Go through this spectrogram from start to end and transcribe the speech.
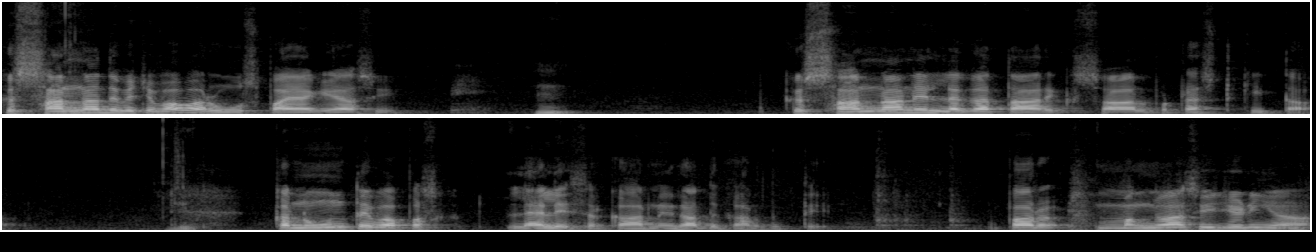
ਕਿਸਾਨਾਂ ਦੇ ਵਿੱਚ ਵਾਵਾ ਰੋਸ ਪਾਇਆ ਗਿਆ ਸੀ। ਹੂੰ। ਕਿਸਾਨਾਂ ਨੇ ਲਗਾਤਾਰ ਇੱਕ ਸਾਲ ਪ੍ਰੋਟੈਸਟ ਕੀਤਾ। ਜੀ। ਕਾਨੂੰਨ ਤੇ ਵਾਪਸ ਲੈ ਲਏ ਸਰਕਾਰ ਨੇ ਰੱਦ ਕਰ ਦਿੱਤੇ। ਪਰ ਮੰਗਾਂ ਸੀ ਜਿਹੜੀਆਂ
